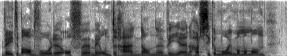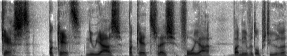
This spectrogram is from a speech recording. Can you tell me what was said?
weet te beantwoorden... of mee om te gaan... dan win je een hartstikke mooi Mammaman kerstpakket. Nieuwjaarspakket slash voorjaar. Wanneer we het opsturen,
